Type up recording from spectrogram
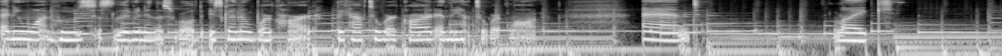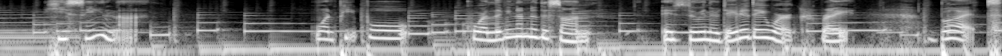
anyone who's just living in this world is gonna work hard. They have to work hard and they have to work long. And like he's saying that when people who are living under the sun is doing their day-to-day work, right? But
